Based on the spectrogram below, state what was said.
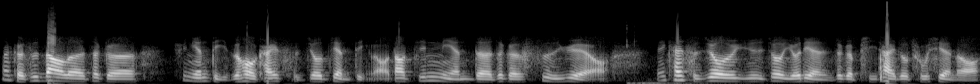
那可是到了这个去年底之后，开始就见顶了。到今年的这个四月哦，一开始就就有点这个疲态就出现了哦。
